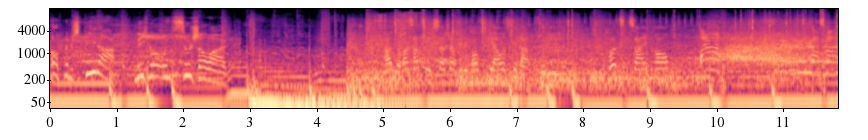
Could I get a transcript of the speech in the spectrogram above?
auf einem Spieler, nicht nur uns Zuschauern. Also, was hat sich Sascha Filipowski ausgedacht für diesen kurzen Zeitraum? Oh! Das war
